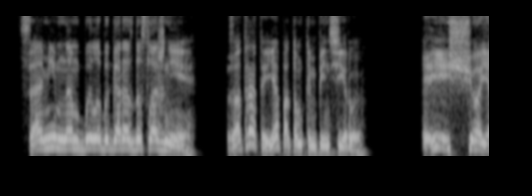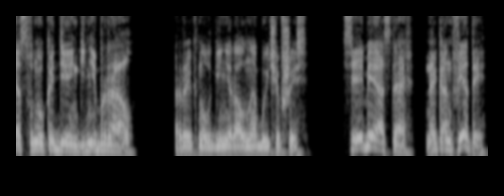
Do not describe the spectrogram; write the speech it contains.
Самим нам было бы гораздо сложнее. Затраты я потом компенсирую». еще я с внука деньги не брал», — рыкнул генерал, набычившись. «Себе оставь, на конфеты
